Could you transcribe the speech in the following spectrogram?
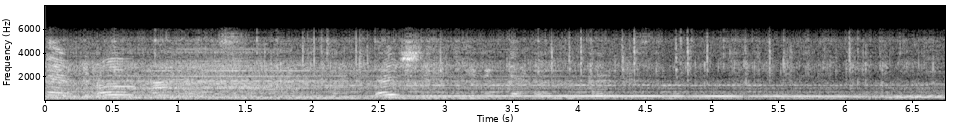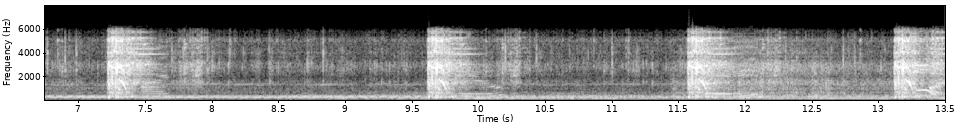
and love her boots. Does she even get those boots? One, two, three, four.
